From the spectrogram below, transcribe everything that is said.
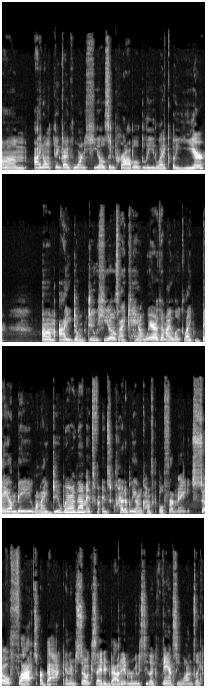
Um, I don't think I've worn heels in probably like a year. Um, I don't do heels. I can't wear them. I look like Bambi when I do wear them. It's incredibly uncomfortable for me. So flats are back, and I'm so excited about it. And we're gonna see like fancy ones, like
